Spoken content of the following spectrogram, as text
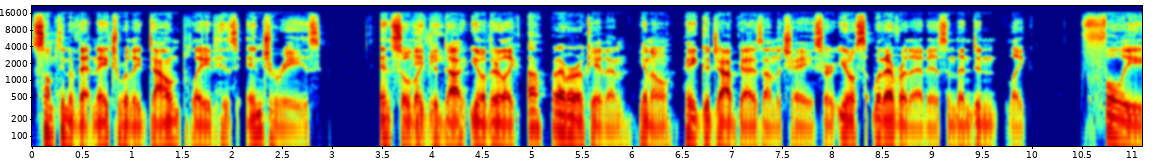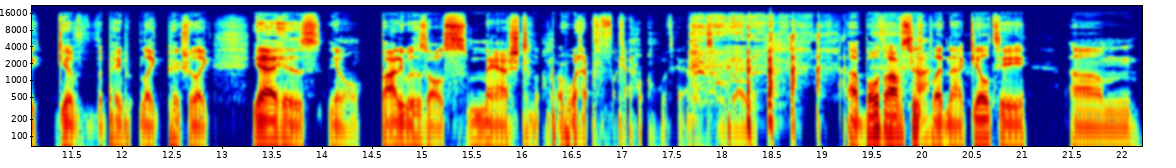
something of that nature, where they downplayed his injuries, and so like the doc, you know, they're like, "Oh, whatever, okay then," you know, "Hey, good job, guys, on the chase," or you know, whatever that is, and then didn't like fully give the paper like picture like, yeah, his you know body was all smashed or whatever. Fuck, I don't know what happened to guy. Uh, both officers Huh. pled not guilty. Um,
